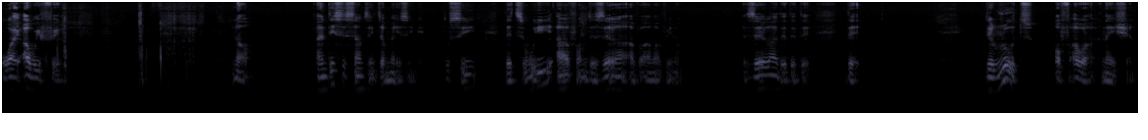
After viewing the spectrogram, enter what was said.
why are we feel? No. And this is something amazing to see that we are from the Zera of Avinu. Zera, the, the, the, the, the root of our nation.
